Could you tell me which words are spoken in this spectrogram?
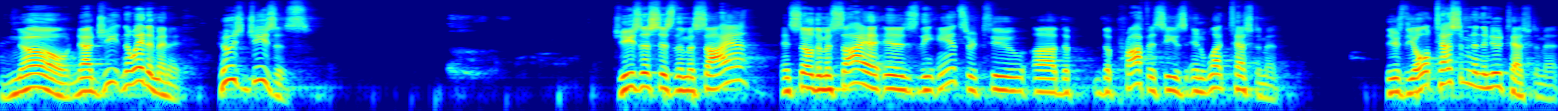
No. Now, Je- no, wait a minute. Who's Jesus? Jesus is the Messiah, and so the Messiah is the answer to uh, the, the prophecies in what testament? There's the Old Testament and the New Testament.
